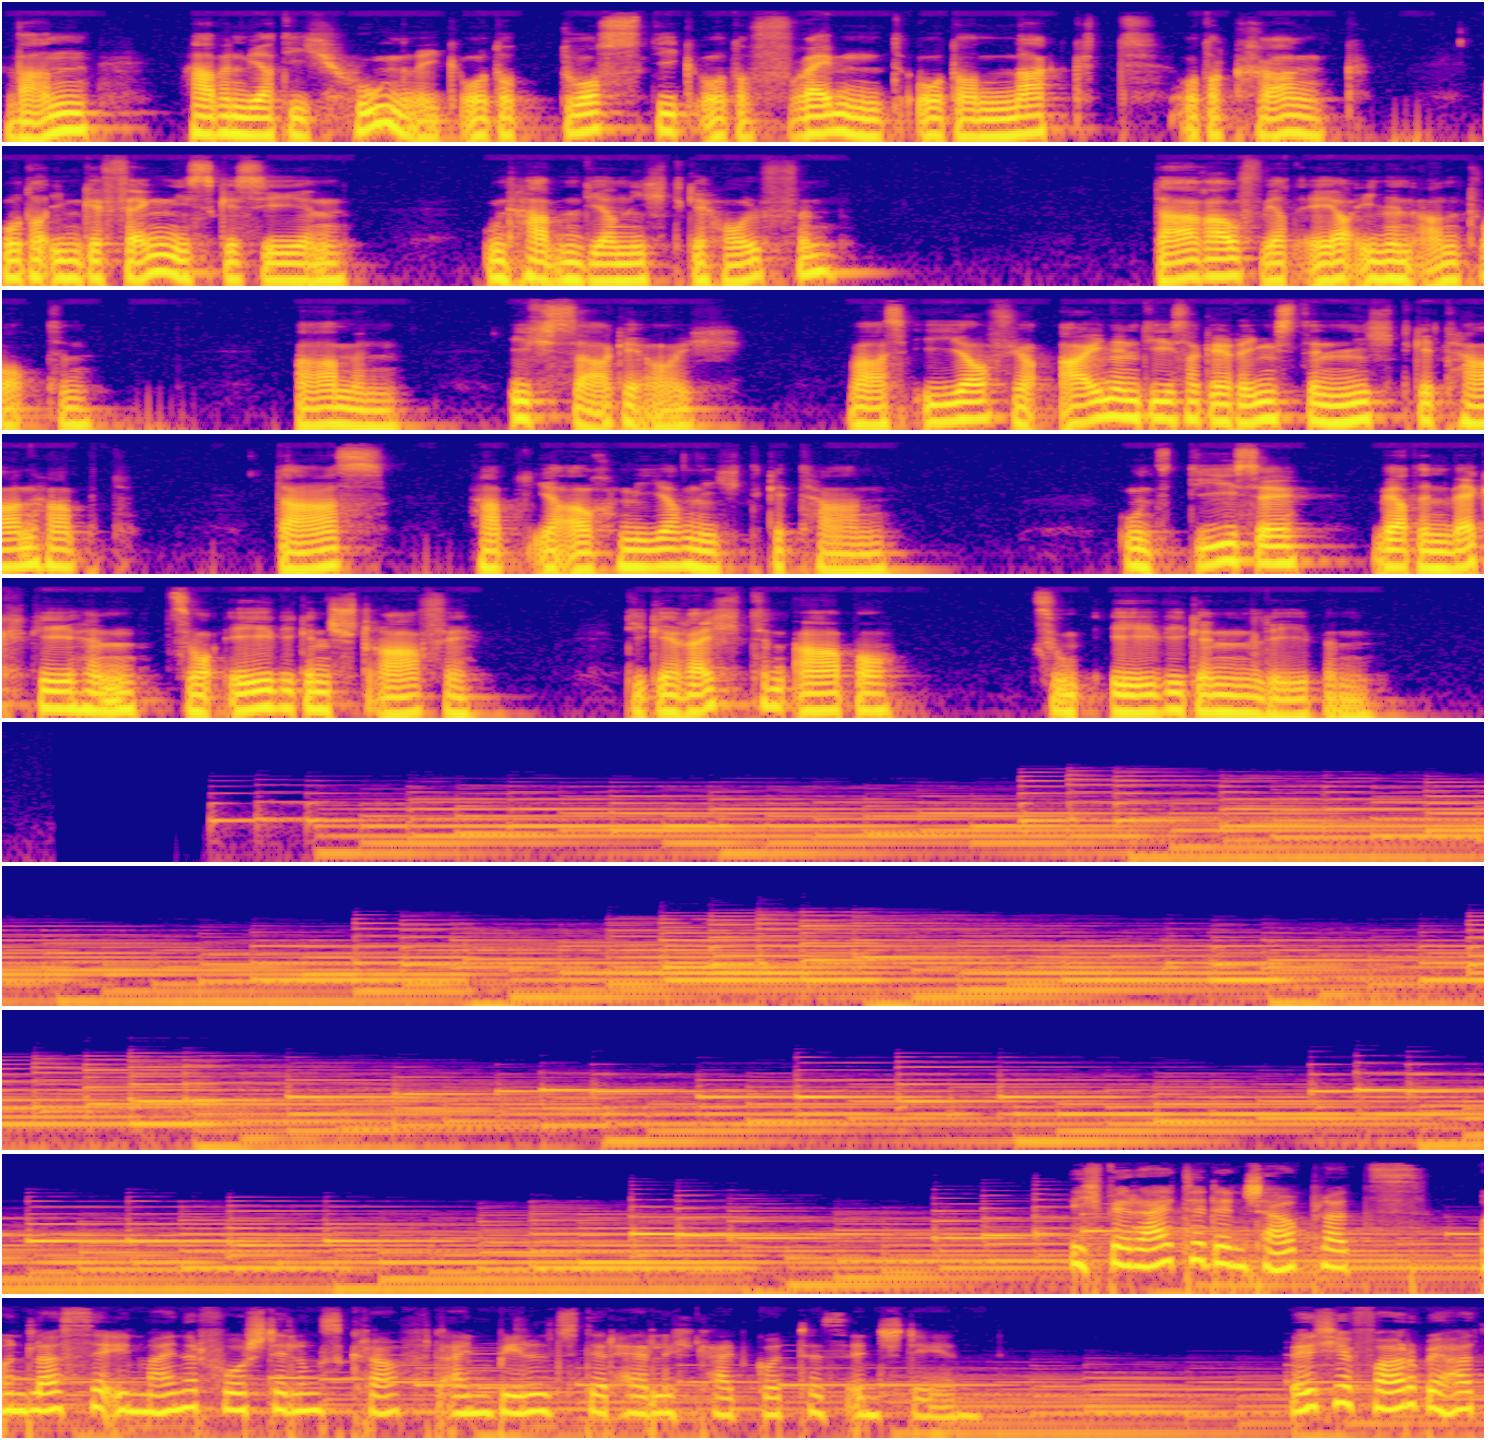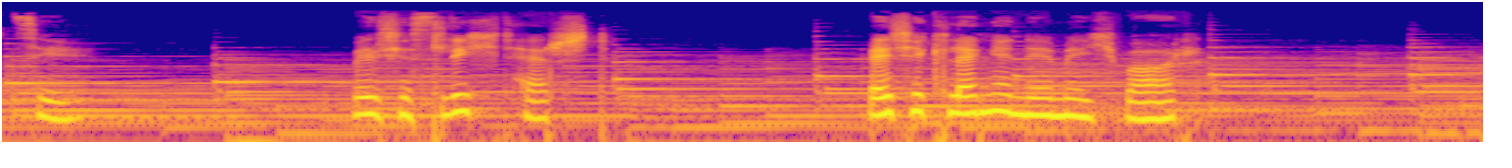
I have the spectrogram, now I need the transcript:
wann haben wir dich hungrig oder durstig oder fremd oder nackt oder krank oder im Gefängnis gesehen und haben dir nicht geholfen? Darauf wird er ihnen antworten, Amen, ich sage euch, was ihr für einen dieser Geringsten nicht getan habt, das habt ihr auch mir nicht getan. Und diese werden weggehen zur ewigen Strafe, die Gerechten aber zum ewigen Leben. Ich bereite den Schauplatz und lasse in meiner Vorstellungskraft ein Bild der Herrlichkeit Gottes entstehen. Welche Farbe hat sie? Welches Licht herrscht? Welche Klänge nehme ich wahr?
